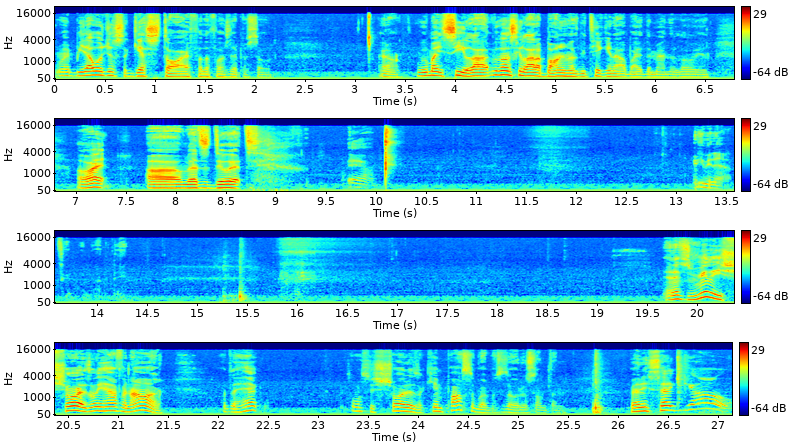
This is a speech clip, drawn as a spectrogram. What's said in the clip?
Might be that was just a guest star for the first episode. You know, we might see a lot. We're going to see a lot of bounty hunters be taken out by the Mandalorian. All right, Um, let's do it. Yeah. Give me that. And it's really short. It's only half an hour. What the heck? It's almost as short as a Kim Possible episode or something. Ready, set, go!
